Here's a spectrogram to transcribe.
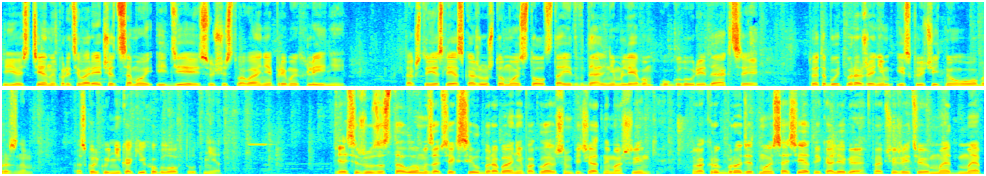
Ее стены противоречат самой идее существования прямых линий, так что если я скажу, что мой стол стоит в дальнем левом углу редакции, то это будет выражением исключительно образным, поскольку никаких углов тут нет. Я сижу за столом изо всех сил барабаня по клавишам печатной машинки. Вокруг бродит мой сосед и коллега по общежитию Мэд Мэп,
